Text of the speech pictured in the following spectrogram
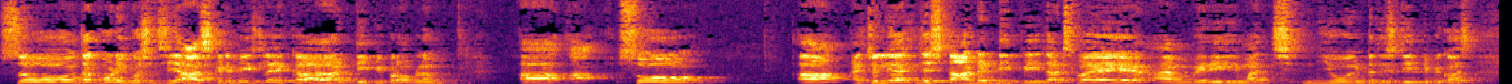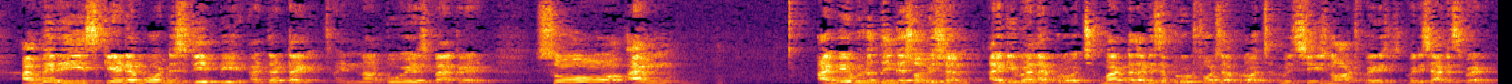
So the coding question she asked me is like a DP problem. Uh, uh, so uh, actually, I just started DP. That's why I'm very much new into this DP because I'm very scared about this DP at that time in uh, two years back, right? So I'm I'm able to think a solution. I give an approach, but that is a brute force approach, which she is not very very satisfied,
